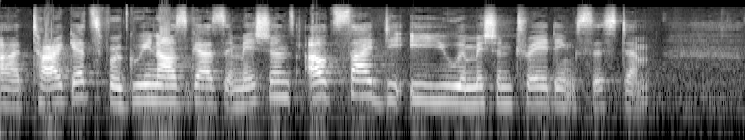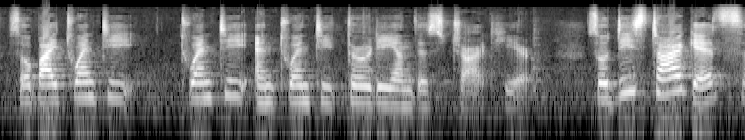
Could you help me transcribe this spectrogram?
uh, targets for greenhouse gas emissions outside the EU emission trading system. So by 2020 and 2030 on this chart here. So these targets,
